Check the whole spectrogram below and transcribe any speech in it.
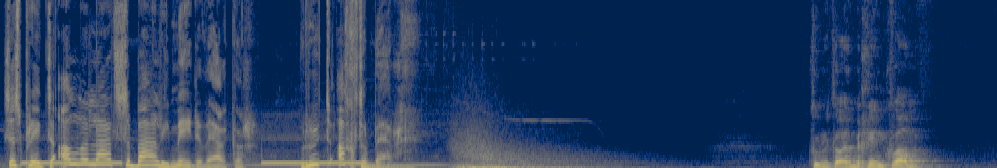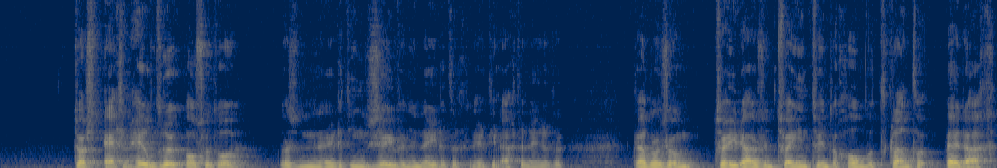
Ze spreekt de allerlaatste Bali-medewerker, Ruud Achterberg. Toen het al in het begin kwam, het was echt een heel druk postkantoor. Dat was in 1997, 1998. Daar hadden we zo'n 2000, 2200 klanten per dag.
